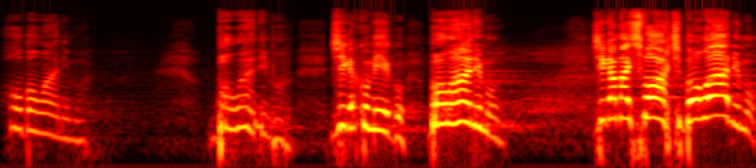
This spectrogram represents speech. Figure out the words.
roubam ânimo. Bom ânimo. Diga comigo, bom ânimo. Diga mais forte, bom ânimo.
